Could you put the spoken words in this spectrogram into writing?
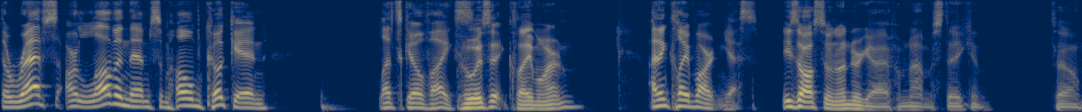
the refs are loving them some home cooking. Let's go Vikes. Who is it? Clay Martin. I think Clay Martin, yes. He's also an under guy, if I'm not mistaken. So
